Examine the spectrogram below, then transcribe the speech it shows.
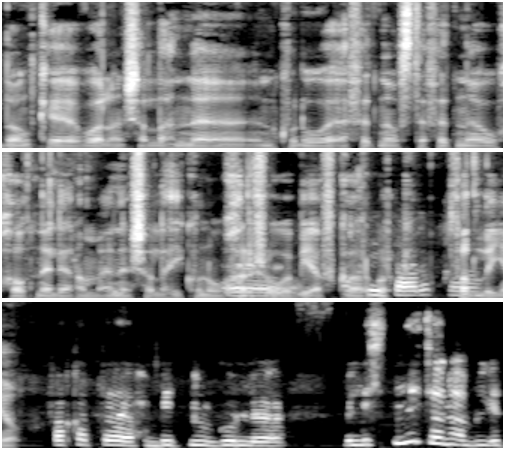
donc voilà إن شاء الله نكونوا أفدنا واستفدنا وخوتنا اللي راهم معنا إن شاء الله يكونوا خرجوا آه، بأفكار برك. طارق تفضلي. فقط حبيت نقول باللي استنيت أنا باللي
